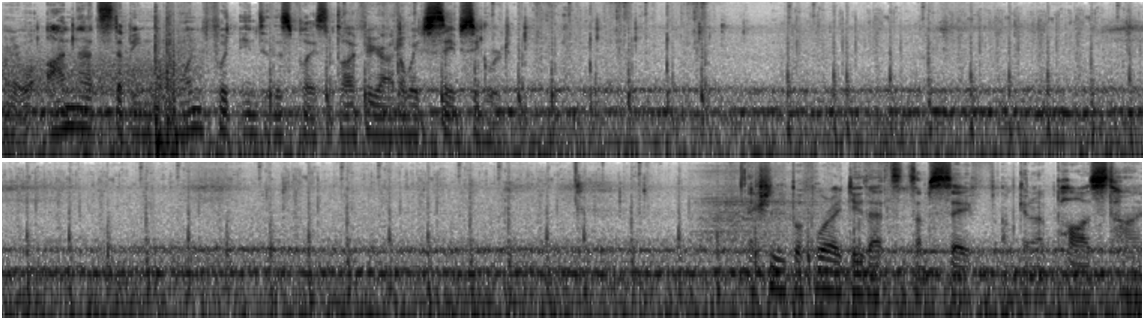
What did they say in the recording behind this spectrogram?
Alright, well, I'm not stepping one foot into this place until I figure out a way to save Sigurd. Actually, I do that, since I'm safe, I'm gonna pause time.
